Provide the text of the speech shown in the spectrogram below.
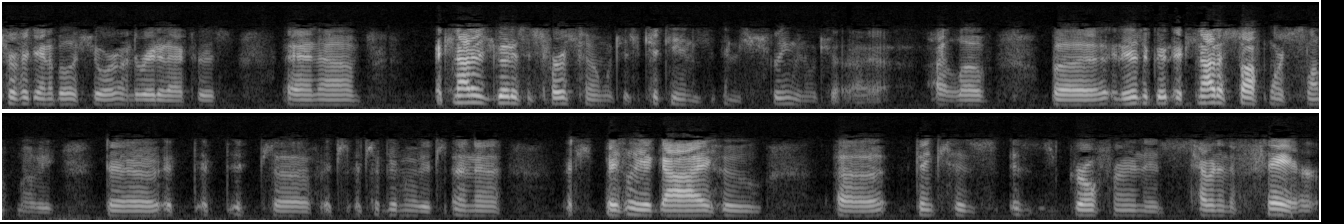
terrific Annabella Sciorra, underrated actress, and um, it's not as good as his first film, which is Kicking and, and Screaming, which I, I love. But it is a good. It's not a sophomore slump movie. The it, it, it's uh it's it's a good movie. It's and uh, it's basically a guy who uh thinks his his girlfriend is having an affair,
